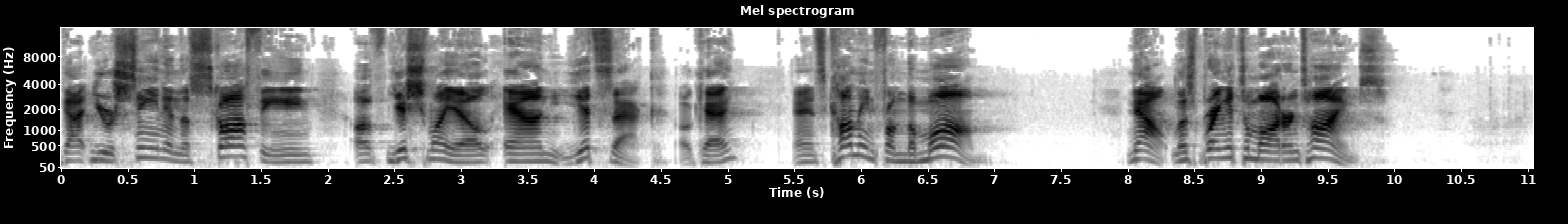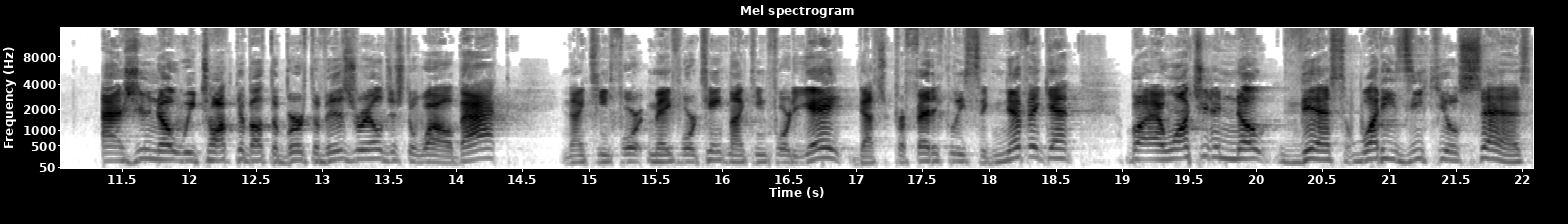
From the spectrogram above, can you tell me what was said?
That you're seeing in the scoffing of Yishmael and Yitzhak, okay? And it's coming from the mom. Now, let's bring it to modern times. As you know, we talked about the birth of Israel just a while back. 19, May 14th, 1948. That's prophetically significant. But I want you to note this what Ezekiel says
